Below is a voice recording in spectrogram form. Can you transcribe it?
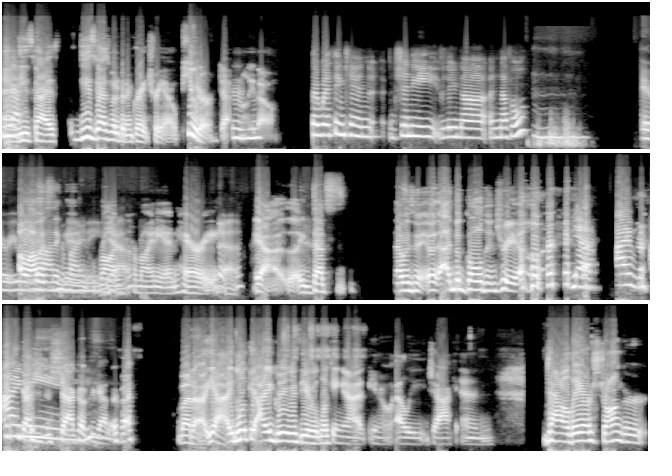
and Yeah. these guys. These guys would have been a great trio. Pewter, definitely Mhm. though. So we're thinking Ginny, Luna, and Neville. Harry, Oh, I was thinking Hermione, Ron, yeah. Hermione, and Harry. Yeah. Yeah, like that's that was uh, the golden trio. Yeah. I'm. I you guys mean, just shack up together. But, but uh, yeah, I look. At, I agree with you. Looking at you know Ellie, Jack, and Dal, they are stronger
